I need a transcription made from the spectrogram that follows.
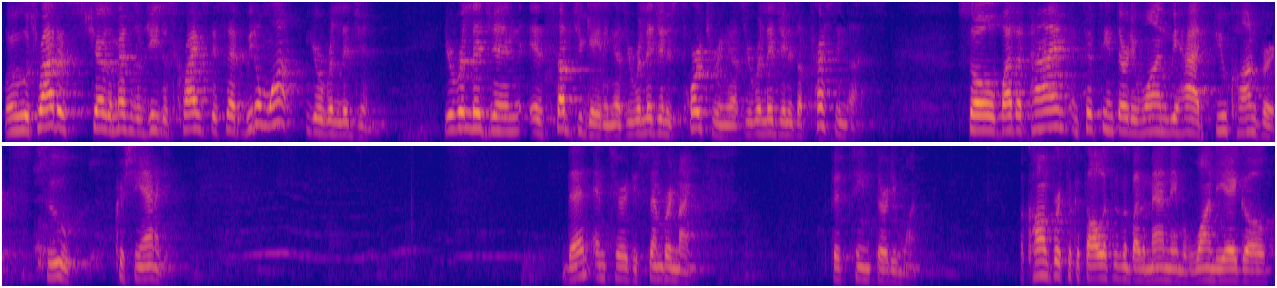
When we would try to share the message of Jesus Christ, they said, We don't want your religion. Your religion is subjugating us, your religion is torturing us, your religion is oppressing us. So by the time in 1531, we had few converts to Christianity. Then enter December 9th, 1531. A convert to Catholicism by the man named Juan Diego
